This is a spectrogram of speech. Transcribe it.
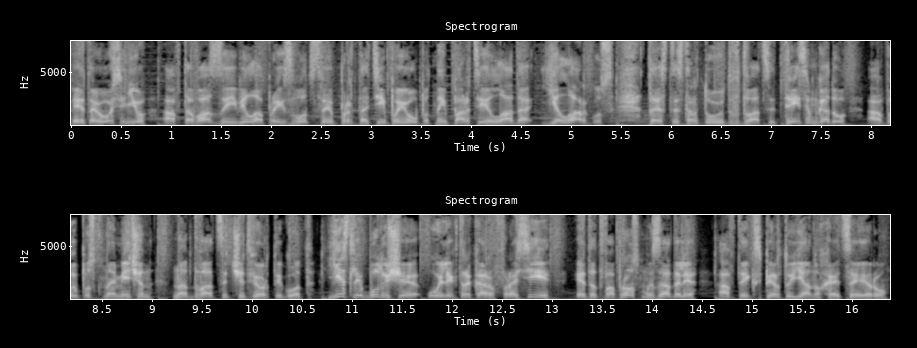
Этой осенью АвтоВАЗ заявил о производстве прототипа и опытной партии «Лада Еларгус». Тесты стартуют в 2023 году, а выпуск намечен на 2024 год. Если будущее у электрокаров в России, этот вопрос мы задали автоэксперту Яну Хайцейеру.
